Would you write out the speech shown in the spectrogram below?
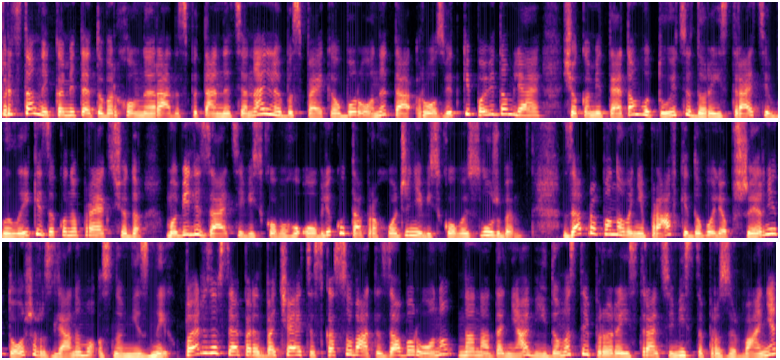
Представник комітету Верховної Ради з питань національної безпеки, оборони та розвідки повідомляє, що комітетом готується до реєстрації великий законопроект щодо мобілізації військового обліку та проходження військової служби. Запропоновані правки доволі обширні, тож розглянемо основні з них. Перш за все, передбачається скасувати заборону на надання відомостей про реєстрацію місця проживання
